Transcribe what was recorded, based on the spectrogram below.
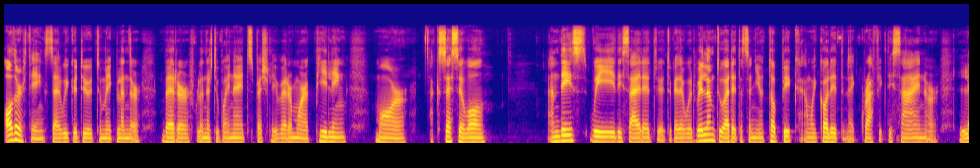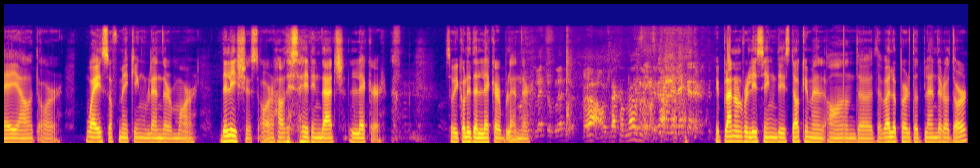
other things that we could do to make Blender better, Blender 2.8 especially better, more appealing, more accessible. And this we decided to, together with Willem to add it as a new topic and we call it like graphic design or layout or ways of making Blender more delicious or how they say it in Dutch, lekker. so we call it the lekker Blender. Ja, het lekker Blender. We plan on releasing this document on the developer.blender.org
